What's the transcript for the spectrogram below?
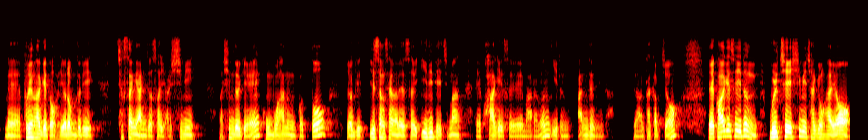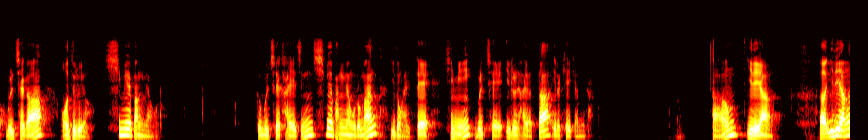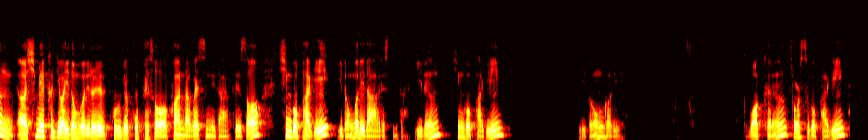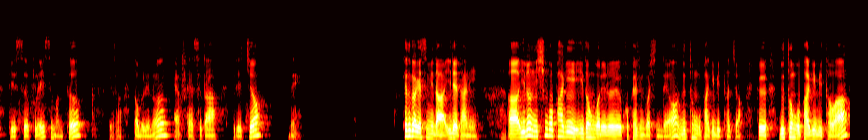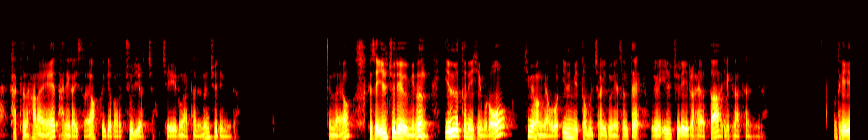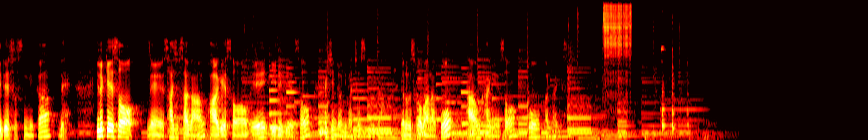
네, 불행하게도 여러분들이 책상에 앉아서 열심히 힘들게 공부하는 것도 여기 일상생활에서 일이 되지만 예, 과학에서의 말하는 일은 안 됩니다. 네, 안타깝죠? 예, 과학에서 일은 물체의 힘이 작용하여 물체가 어디로요? 힘의 방향으로. 그 물체에 가해진 힘의 방향으로만 이동할 때 힘이 물체에 일을 하였다. 이렇게 얘기합니다. 다음, 일의 양. 어, 일의 양은 어, 힘의 크기와 이동 거리를 곱해서 구한다고 했습니다. 그래서 힘 곱하기 이동 거리다 그랬습니다. 1은 힘 곱하기 이동 거리. 워크는 force 곱하기 displacement. 그래서 W는 FS다. 이랬죠? 네. 계속 하겠습니다. 1의 단위. 어, 이런 신 곱하기 이동 거리를 곱해준 것인데요. 뉴턴 곱하기 미터죠. 그 뉴턴 곱하기 미터와 같은 하나의 단위가 있어요. 그게 바로 줄이었죠. J로 나타내는 줄입니다. 됐나요? 그래서 1줄의 의미는 1뉴턴의 힘으로 힘의 방향으로 1m 물체가 이동했을 때 우리가 1줄의 일을 하였다 이렇게 나타냅니다. 어떻게 이해되셨습니까? 네. 이렇게 해서 네, 44강 과학에서의 일에 대해서 핵심 정리 마쳤습니다. 여러분 수고 많았고 다음 강의에서 또 만나겠습니다.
